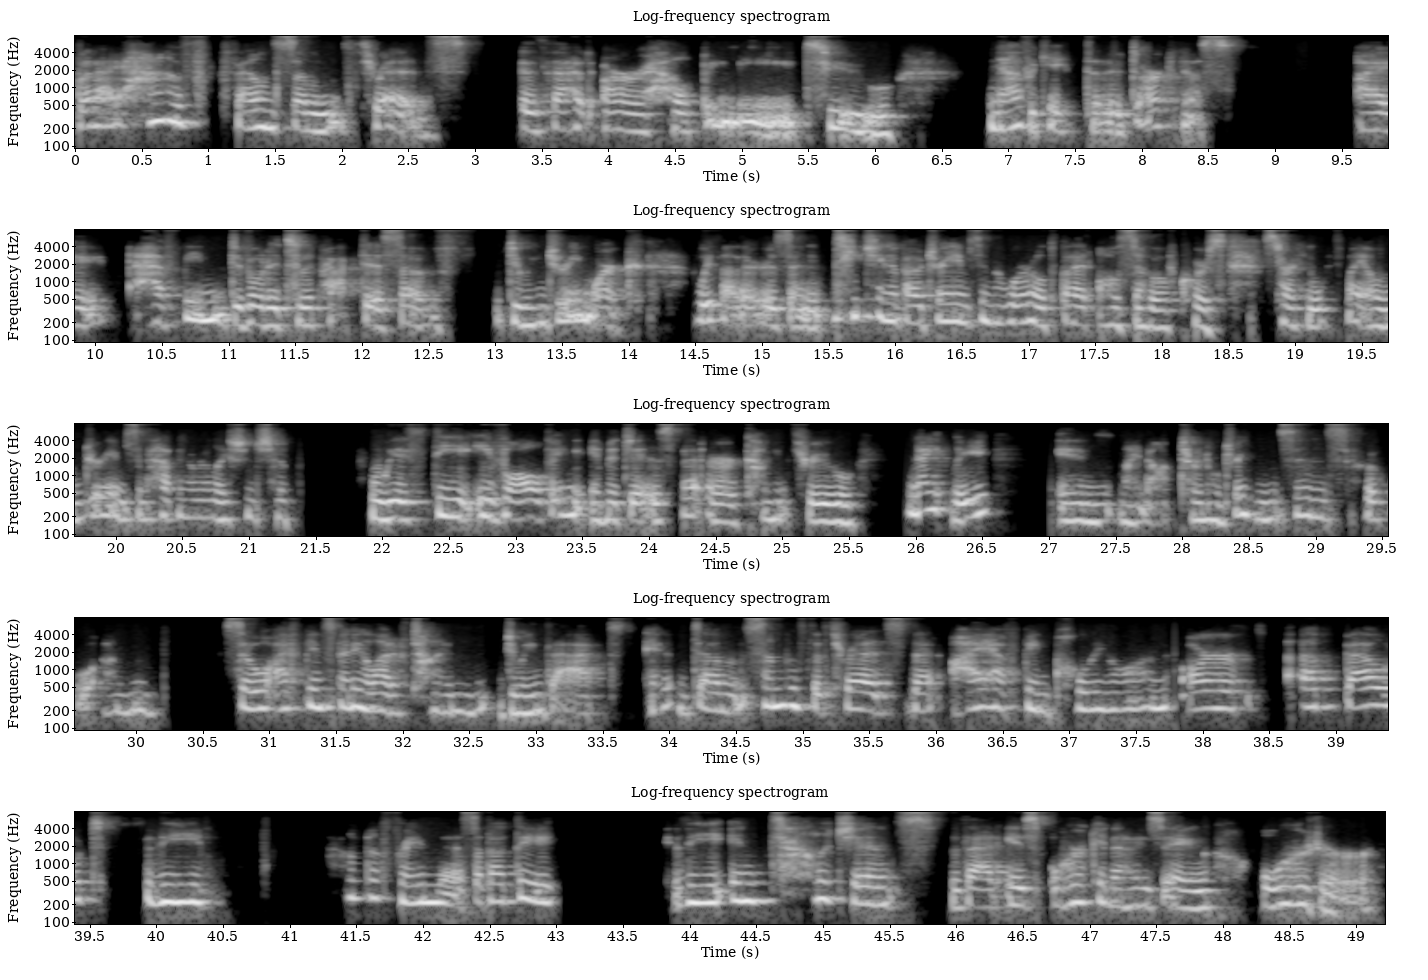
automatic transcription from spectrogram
But I have found some threads that are helping me to navigate the darkness. I have been devoted to the practice of doing dream work with others and teaching about dreams in the world, but also, of course, starting with my own dreams and having a relationship with the evolving images that are coming through nightly in my nocturnal dreams. And so, um, so I've been spending a lot of time doing that. And um, some of the threads that I have been pulling on are about the, how to frame this, about the, the intelligence that is organizing order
